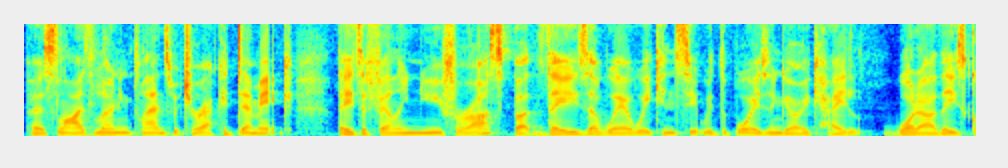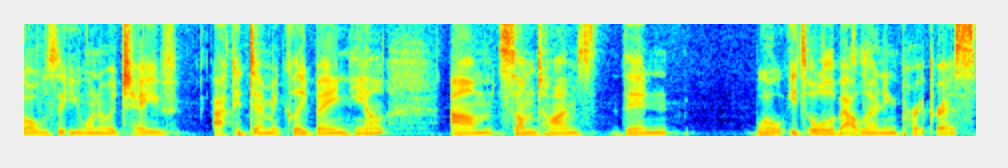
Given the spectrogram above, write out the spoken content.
personalised learning plans, which are academic. These are fairly new for us, but these are where we can sit with the boys and go, okay, what are these goals that you want to achieve academically being here? Um, sometimes then, well, it's all about learning progress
